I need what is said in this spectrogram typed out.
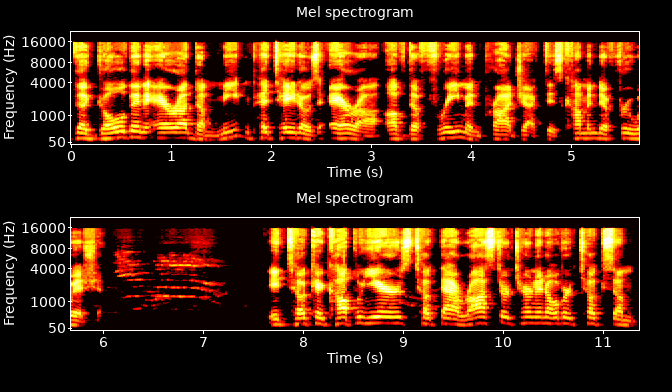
the golden era, the meat and potatoes era of the Freeman project is coming to fruition. It took a couple years, took that roster turning over, took some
